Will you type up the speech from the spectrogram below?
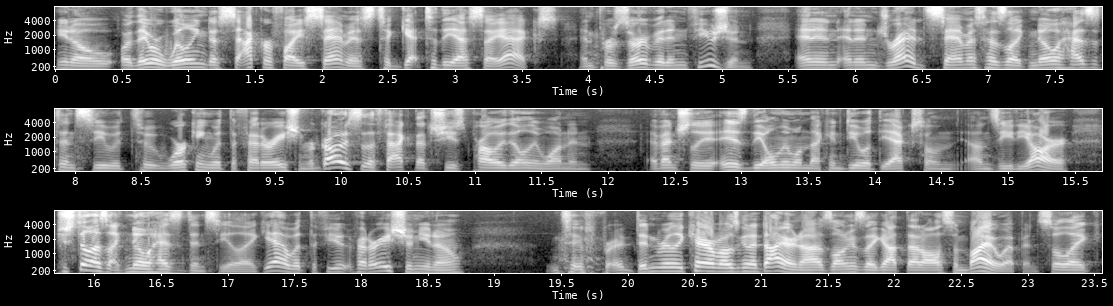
you know, or they were willing to sacrifice Samus to get to the SA-X and preserve it in Fusion. And in and in Dread, Samus has like no hesitancy with to working with the Federation, regardless of the fact that she's probably the only one and eventually is the only one that can deal with the X on, on ZDR. She still has like no hesitancy. Like, yeah, with the Federation, you know, didn't really care if I was gonna die or not, as long as they got that awesome bioweapon. So like,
